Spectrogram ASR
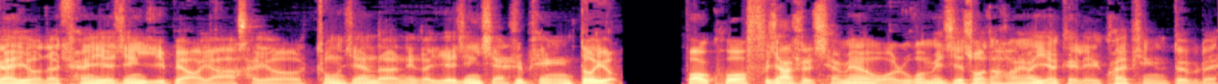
该有的全液晶仪表呀，还有中间的那个液晶显示屏都有，包括副驾驶前面，我如果没记错，它好像也给了一块屏，对不对？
